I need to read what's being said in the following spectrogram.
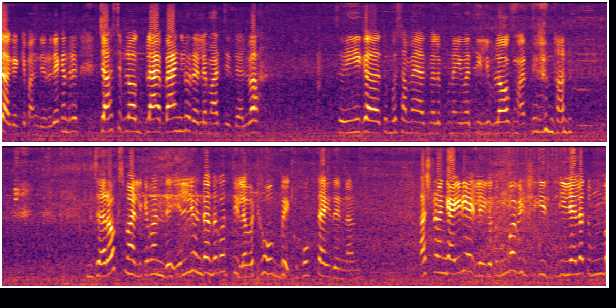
ಜಾಗಕ್ಕೆ ಬಂದಿರೋದು. ಯಾಕಂದರೆ ಜಾಸ್ತಿ ಬ್ಲಾಗ್ ಬ್ಲಾ, ಬ್ಯಾಂಗ್ಳೂರಲ್ಲೇ ಮಾಡ್ತಿದ್ದೆ ಅಲ್ವಾ? ಸೊ ಈಗ ತುಂಬ ಸಮಯ ಆದಮೇಲೆ ಪುನಃ ಇವತ್ತು ಇಲ್ಲಿ ಬ್ಲಾಗ್ ಮಾಡ್ತಿರೋದು ನಾನು. ಜೆರಾಕ್ಸ್ ಮಾಡಲಿಕ್ಕೆ ಬಂದೆ. ಎಲ್ಲಿ ಉಂಟು ಅಂತ ಗೊತ್ತಿಲ್ಲ ಬಟ್ ಹೋಗಬೇಕು, ಹೋಗ್ತಾ ಇದ್ದೇನೆ ನಾನು. ಅಷ್ಟು ನನಗೆ ಐಡಿಯಾ ಇಲ್ಲ. ಈಗ ತುಂಬ ವಿಶ್ ಇಲ್ಲೆಲ್ಲ ತುಂಬ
